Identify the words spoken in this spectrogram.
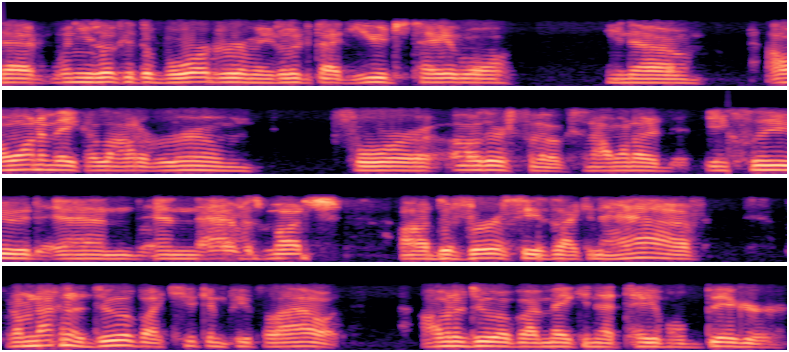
that when you look at the boardroom and you look at that huge table, you know, I want to make a lot of room for other folks, and I want to include and and have as much uh, diversity as I can have. But I'm not going to do it by kicking people out. I'm going to do it by making that table bigger,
